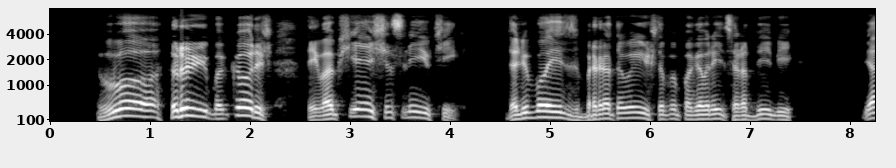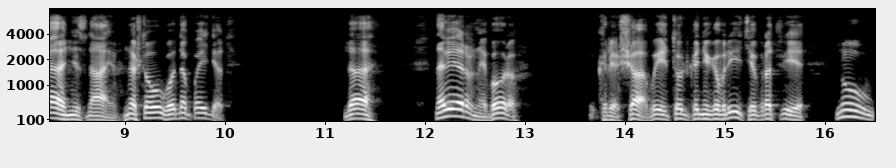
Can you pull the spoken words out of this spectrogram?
— Во, рыба, кореш, ты вообще счастливчик. Да любой из братовых, чтобы поговорить с родными, я не знаю, на что угодно пойдет. — Да, Наверное, Боров. Креша, вы только не говорите, братве, ну,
